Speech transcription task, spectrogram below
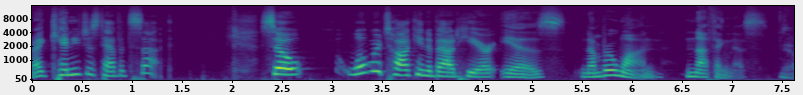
Right? Can you just have it suck? So, what we're talking about here is number one, nothingness. Yeah.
